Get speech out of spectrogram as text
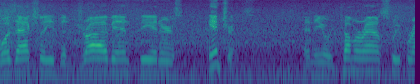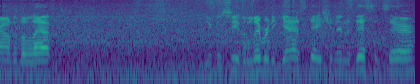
was actually the drive-in theater's entrance. And you would come around, sweep around to the left, you can see the Liberty gas station in the distance there.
